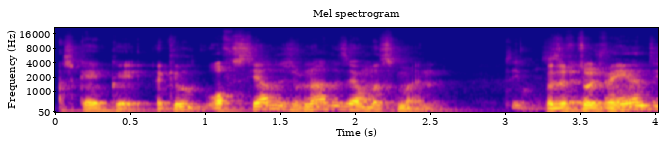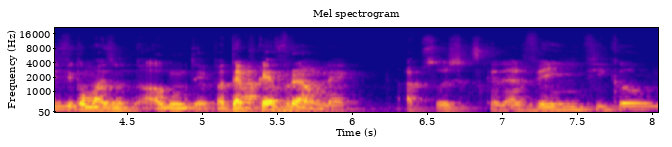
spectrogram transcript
Acho que é o quê? Aquilo oficial das jornadas é uma semana. Sim, Mas as pessoas vêm antes e ficam mais um- algum tempo. Até porque é verão, né? Há pessoas que se calhar vêm e ficam.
